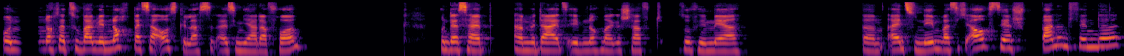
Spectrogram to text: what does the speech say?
und noch dazu waren wir noch besser ausgelastet als im Jahr davor. Und deshalb haben wir da jetzt eben nochmal geschafft, so viel mehr ähm, einzunehmen. Was ich auch sehr spannend finde,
